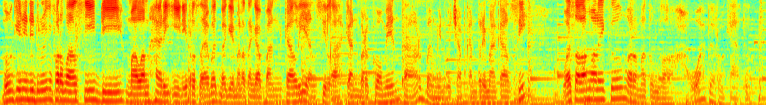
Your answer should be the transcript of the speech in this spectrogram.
Mungkin ini dulu informasi di malam hari ini persahabat. Bagaimana tanggapan kalian? Silahkan berkomentar. Bang Min ucapkan terima kasih. Wassalamualaikum warahmatullahi wabarakatuh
